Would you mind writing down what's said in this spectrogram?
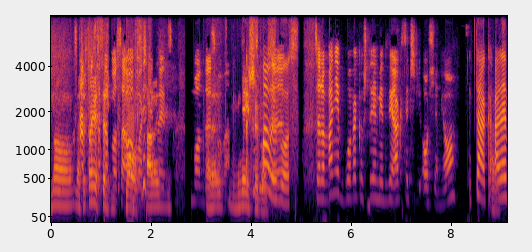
No, znaczy to jest też bossa. Boss, właśnie, ale, to jest mądre ale słowa. A to mniejszy jest boss. mały boss. Celowanie w głowę kosztuje mnie dwie akcje, czyli 8, jo? Tak, Tak. ale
